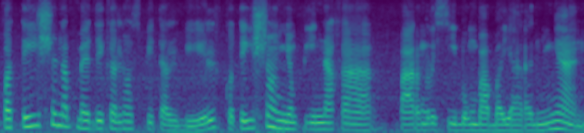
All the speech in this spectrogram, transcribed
quotation of medical hospital bill, quotation yung pinaka parang resibong babayaran niyan,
